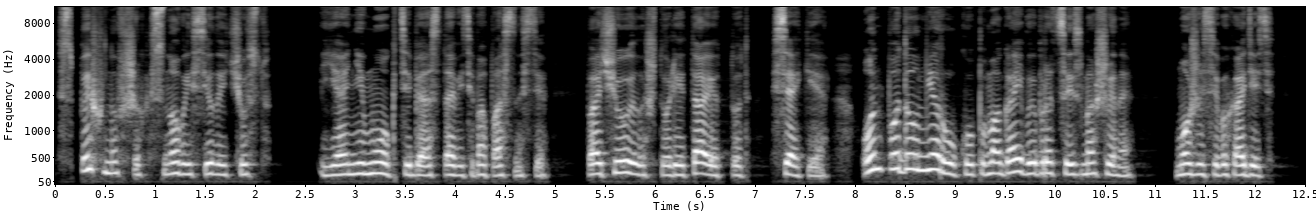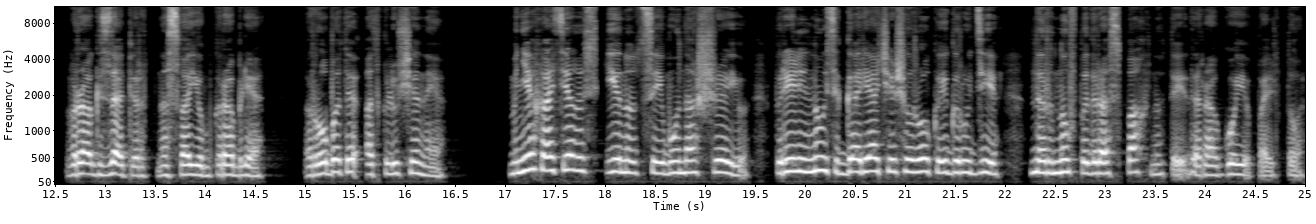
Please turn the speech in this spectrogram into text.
вспыхнувших с новой силой чувств. «Я не мог тебя оставить в опасности. Почуял, что летают тут всякие. Он подал мне руку, помогая выбраться из машины. Можете выходить. Враг заперт на своем корабле. Роботы отключены. Мне хотелось кинуться ему на шею, прильнуть к горячей широкой груди, нырнув под распахнутое дорогое пальто.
